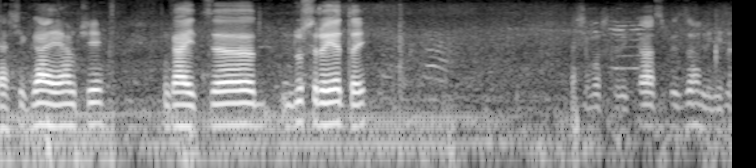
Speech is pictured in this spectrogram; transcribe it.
अशी. गाय आहे आमची. गायचं दुसरं येत आहे अशी मस्त कास पीस झाली हिला.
